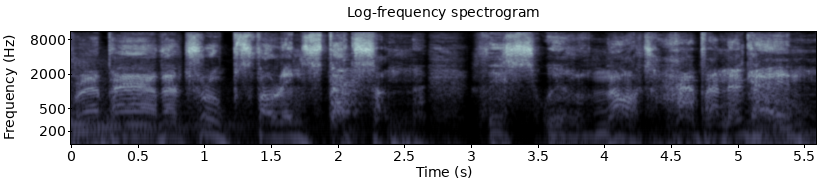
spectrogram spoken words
Prepare the troops for inspection. This will not happen again.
